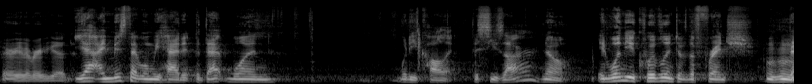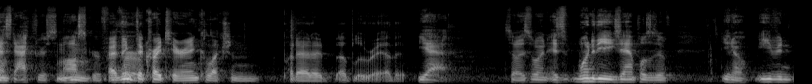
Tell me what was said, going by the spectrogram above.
very, very good. yeah, I missed that when we had it, but that one, what do you call it? The César? No, it won the equivalent of the French Best Actress Oscar. For Mm-hmm. I think her. the Criterion Collection put out a, a Blu-ray of it. Yeah. So it's one is one of the examples of, you know, even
